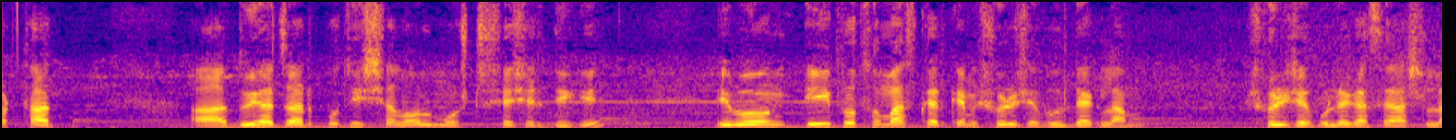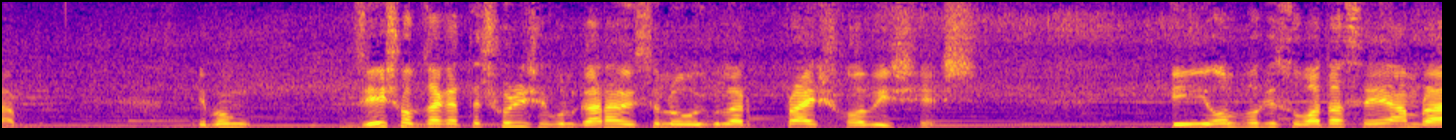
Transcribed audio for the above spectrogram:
অর্থাৎ দুই হাজার পঁচিশ সাল অলমোস্ট শেষের দিকে। এবং এই প্রথম আজকে আমি সরিষা ফুল দেখলাম, সরিষা ফুলের কাছে আসলাম। এবং যে সব জায়গাতে সরিষা ফুল গাড়া হয়েছিল, ওইগুলার প্রায় সবই শেষ। এই অল্প কিছু বাদ আছে, আমরা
